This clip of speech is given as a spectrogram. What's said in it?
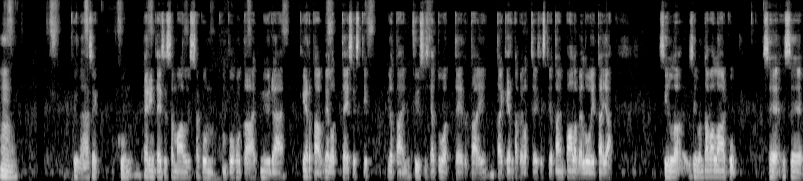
Mm. Kyllähän se, kun perinteisessä mallissa, kun, kun puhutaan, että myydään kertavelotteisesti jotain fyysisiä tuotteita tai, tai kertavelotteisesti jotain palveluita ja silloin, silloin tavallaan kun se, se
